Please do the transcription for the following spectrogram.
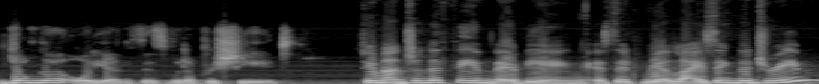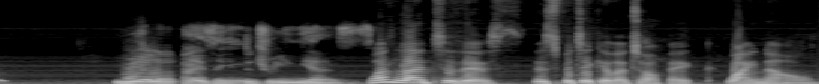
younger audiences would appreciate. So you mentioned the theme there being, is it realizing the dream? Realizing the dream, yes. What led to this, this particular topic? Why now?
